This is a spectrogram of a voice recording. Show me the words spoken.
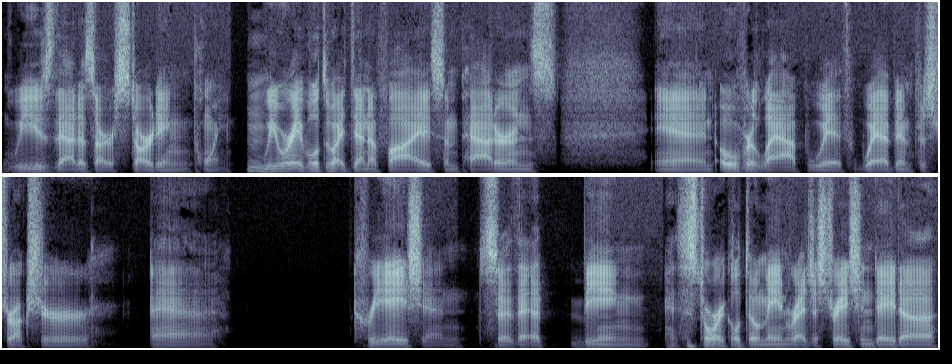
we used that as our starting point. Hmm. We were able to identify some patterns and overlap with web infrastructure uh, creation. So that being historical domain registration data,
